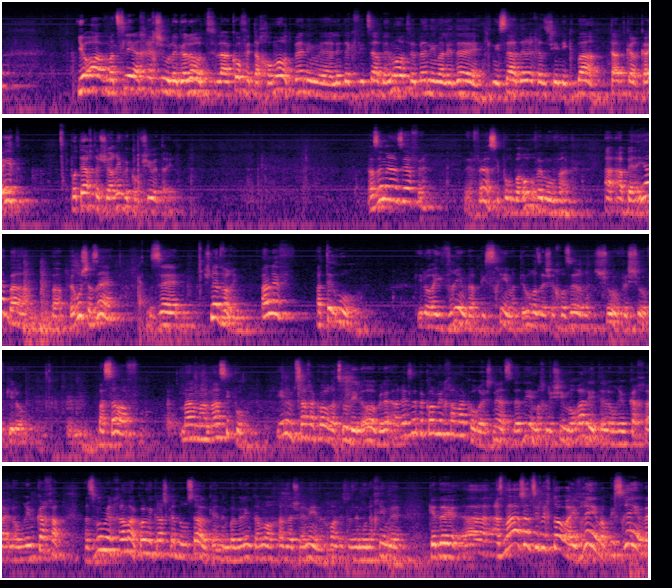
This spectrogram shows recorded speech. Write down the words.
יואב מצליח איכשהו לגלות, לעקוף את החומות, בין אם על ידי קפיצה במוט ובין אם על ידי כניסה דרך איזושהי נקבה תת-קרקעית, פותח את השערים וכובשים את העיר. אז זה, זה יפה. זה יפה, הסיפור ברור ומובן. הבעיה בפירוש הזה זה שני דברים. א', התיאור. כאילו העברים והפסחים, התיאור הזה שחוזר שוב ושוב, כאילו, בסוף, מה, מה, מה הסיפור? אם הם בסך הכל רצו ללעוג, הרי זה בכל מלחמה קורה, שני הצדדים מחלישים מורלית, אלה אומרים ככה, אלה אומרים ככה, עזבו מלחמה, כל מגרש כדורסל, כן, הם מבלבלים את המוח אחד לשני, נכון? יש לזה מונחים כדי... אז מה עכשיו צריך לכתוב? העברים, הפסחים, ו...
